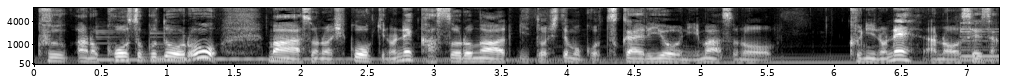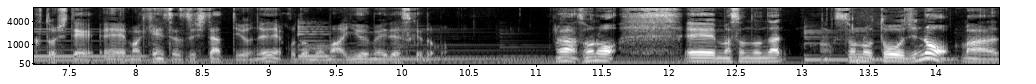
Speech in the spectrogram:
空あの高速道路を、まあ、その飛行機の、ね、滑走路代わりとしてもこう使えるように、まあ、その国の,、ね、あの政策として、えーまあ、建設したっていうねこともまあ有名ですけども。まあ、その、えーまあ、そのなその当時の、まあ、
